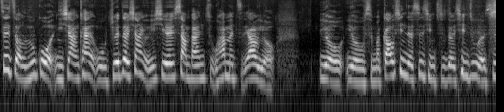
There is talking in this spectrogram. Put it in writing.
这种，如果你想想看，我觉得像有一些上班族，他们只要有。有有什么高兴的事情、值得庆祝的事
